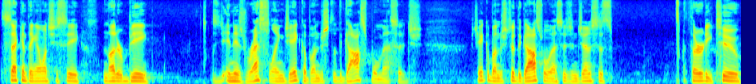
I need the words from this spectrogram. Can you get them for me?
Second thing I want you to see, letter B in his wrestling, Jacob understood the gospel message. Jacob understood the gospel message in Genesis 32,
